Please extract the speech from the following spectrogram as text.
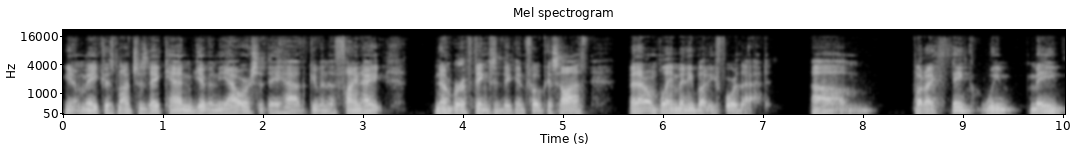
you know make as much as they can given the hours that they have given the finite number of things that they can focus on and i don't blame anybody for that. Um, but I think we may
